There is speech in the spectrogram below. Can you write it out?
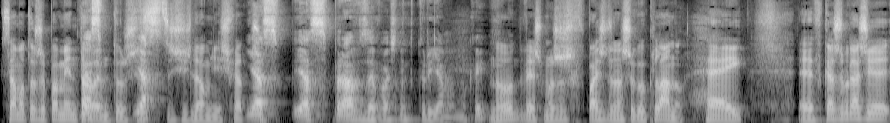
Samo to, że pamiętałem, Ja to już ja jest źle o mnie świadczy. Ja, ja sprawdzę właśnie, który ja mam, okej? No wiesz, możesz wpaść do naszego klanu. Hej. E, W każdym razie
